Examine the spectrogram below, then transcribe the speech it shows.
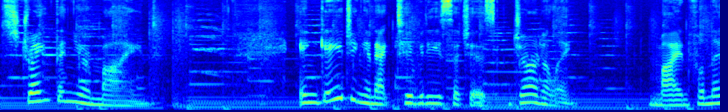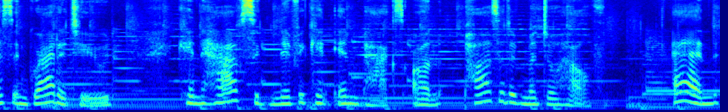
Strengthen your mind. Engaging in activities such as journaling, mindfulness, and gratitude can have significant impacts on positive mental health and,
